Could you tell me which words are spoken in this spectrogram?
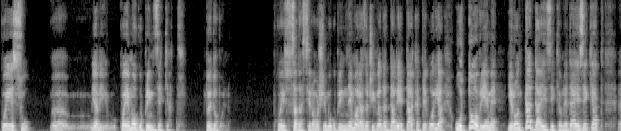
koje su uh, jeli, koje mogu primiti zekijat. To je dovoljno Koje su sada siromašni mogu primiti. Ne mora znači gledat da li je ta kategorija u to vrijeme, jer on tad daje zekijat. On ne daje zekijat, e,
